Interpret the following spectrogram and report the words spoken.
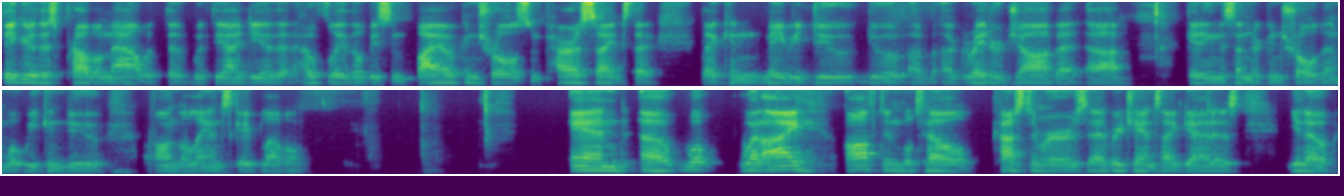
figure this problem out with the with the idea that hopefully there'll be some biocontrols some parasites that that can maybe do do a, a greater job at uh, getting this under control than what we can do on the landscape level. And uh, what what I often will tell customers every chance I get is, you know,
